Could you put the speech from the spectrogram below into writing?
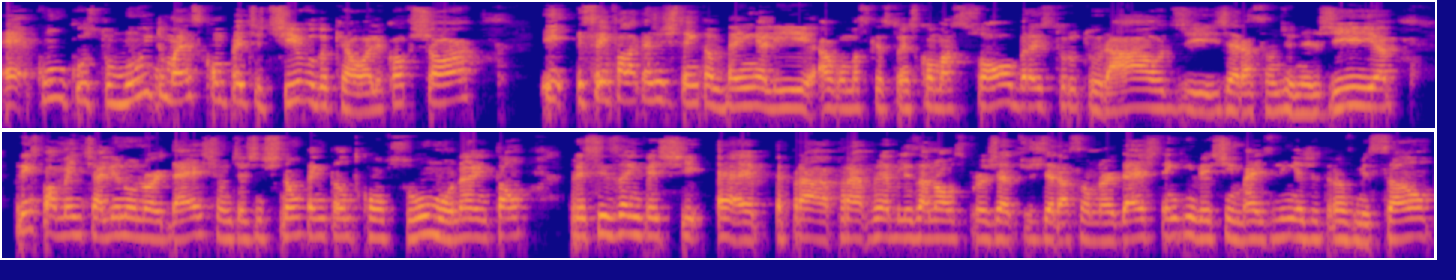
é, com um custo muito mais competitivo do que a eólica offshore. E, e, sem falar que a gente tem também ali algumas questões como a sobra estrutural de geração de energia, principalmente ali no Nordeste, onde a gente não tem tanto consumo, né? Então, precisa investir é, é para viabilizar novos projetos de geração no Nordeste, tem que investir em mais linhas de transmissão.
